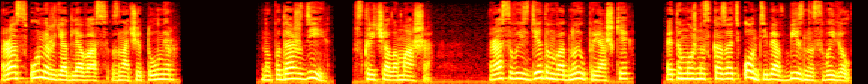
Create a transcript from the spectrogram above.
Раз умер я для вас, значит, умер». «Но подожди», — вскричала Маша. «Раз вы с дедом в одной упряжке, это, можно сказать, он тебя в бизнес вывел.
